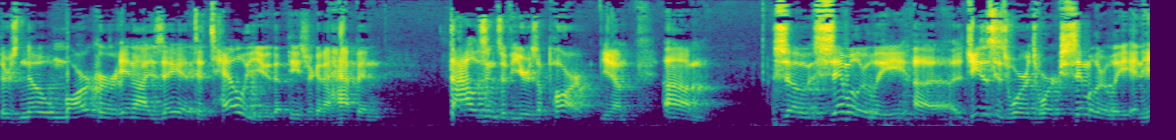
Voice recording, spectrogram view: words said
there's no marker in Isaiah to tell you that these are going to happen thousands of years apart. You know. Um, so, similarly, uh, Jesus' words work similarly, and he,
